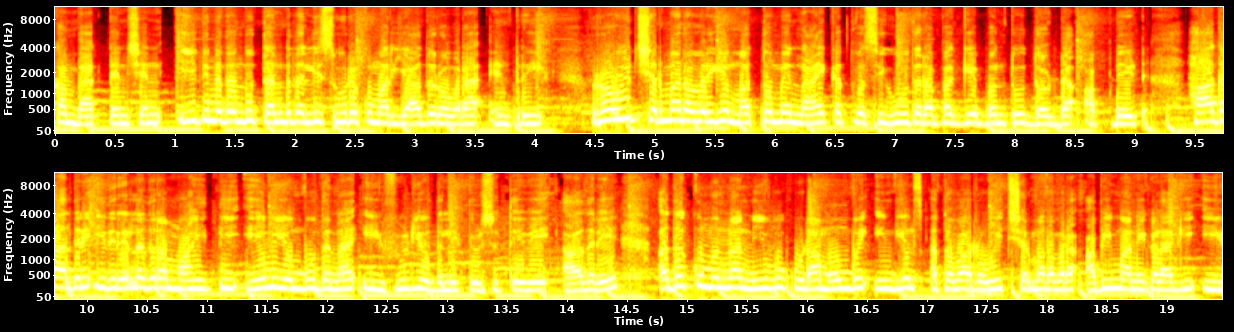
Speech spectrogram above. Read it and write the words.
ಕಮ್ ಬ್ಯಾಕ್ ಟೆನ್ಷನ್ ಈ ದಿನದಂದು ತಂಡದಲ್ಲಿ ಸೂರ್ಯಕುಮಾರ್ ಯಾದವ್ ಅವರ ಎಂಟ್ರಿ ರೋಹಿತ್ ಶರ್ಮಾರವರಿಗೆ ಮತ್ತೊಮ್ಮೆ ನಾಯಕತ್ವ ಸಿಗುವುದರ ಬಗ್ಗೆ ಬಂತು ದೊಡ್ಡ ಅಪ್ಡೇಟ್ ಹಾಗಾದರೆ ಇದರೆಲ್ಲದರ ಮಾಹಿತಿ ಏನು ಎಂಬುದನ್ನ ಈ ವಿಡಿಯೋದಲ್ಲಿ ತಿಳಿಸುತ್ತೇವೆ. ಆದರೆ, ಅದಕ್ಕೂ ಮುನ್ನ ನೀವು ಕೂಡ ಮುಂಬೈ ಇಂಡಿಯನ್ಸ್ ಅಥವಾ ರೋಹಿತ್ ಶರ್ಮಾರವರ ಅಭಿಮಾನಿಗಳಾಗಿ ಈ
